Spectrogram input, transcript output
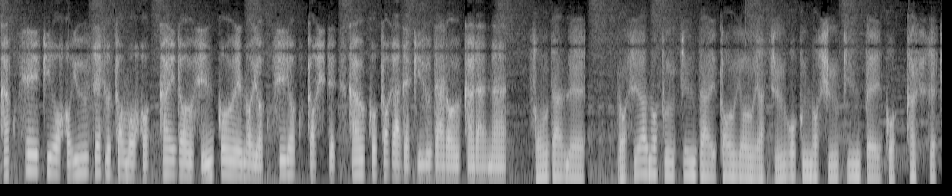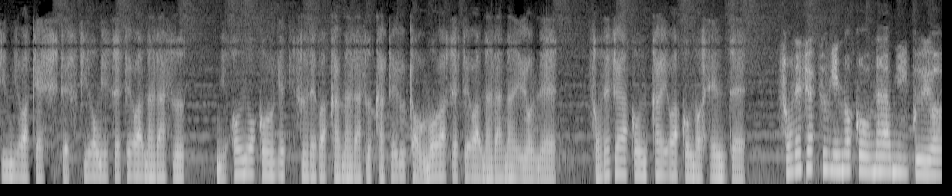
核兵器を保有せずとも北海道侵攻への抑止力として使うことができるだろうからな。そうだね。ロシアのプーチン大統領や中国の習近平国家主席には決して隙を見せてはならず、日本を攻撃すれば必ず勝てると思わせてはならないよね。それじゃあ今回はこの辺で。それじゃ次のコーナーに行くよ。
